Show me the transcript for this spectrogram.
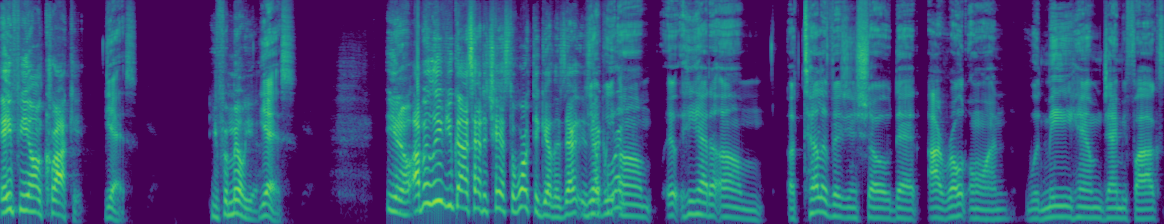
Affion Crockett. Yes. You familiar? Yes. You know, I believe you guys had a chance to work together. Is that is yeah? That we um, it, he had a um a television show that I wrote on with me, him, Jamie Foxx,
